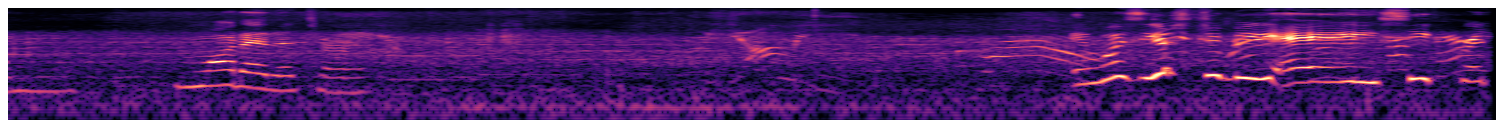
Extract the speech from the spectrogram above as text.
um, mod editor. It was used to be a secret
